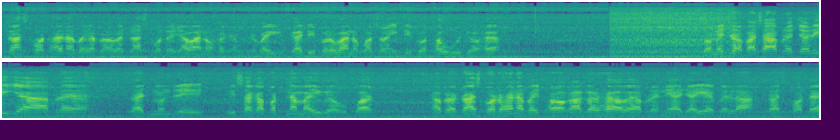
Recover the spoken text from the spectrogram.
ટ્રાન્સપોર્ટ હોય ને ભાઈ, આપણે હવે ટ્રાન્સપોર્ટે જવાનું છે, કેમ કે ભાઈ ગાડી ભરવાનો પાછો અહીંથી ગોઠવવું જો હે. તો મિત્ર, પાછા આપણે ચડી ગયા, આપણે રાજમુંદ્રી વિશાખાપટ્ટનમ હાઈવે ઉપર. આપણે ટ્રાન્સપોર્ટ હોય ને ભાઈ, થોડોક આગળ છે હવે આપણે ત્યાં જઈએ પહેલાં ટ્રાન્સપોર્ટે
